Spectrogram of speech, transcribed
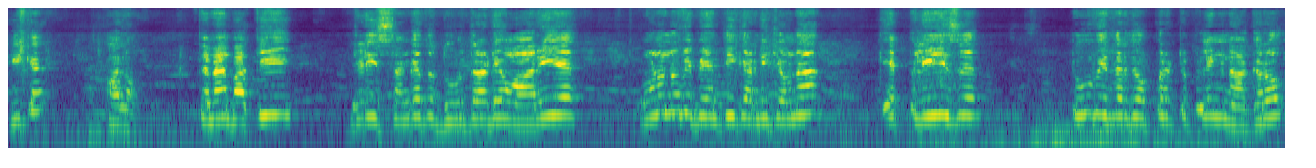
ਠੀਕ ਹੈ? ਆ ਲਓ, ਤੇ ਮੈਂ ਬਾਕੀ ਜਿਹੜੀ ਸੰਗਤ ਦੂਰ ਦਰਾਡਿਓਂ ਆ ਰਹੀ ਹੈ ਉਹਨਾਂ ਨੂੰ ਵੀ ਬੇਨਤੀ ਕਰਨੀ ਚਾਹੁੰਦਾ ਕਿ ਪਲੀਜ਼ ਟੂ ਵੀਲਰ ਦੇ ਉੱਪਰ ਟ੍ਰਿਪਲਿੰਗ ਨਾ ਕਰੋ।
